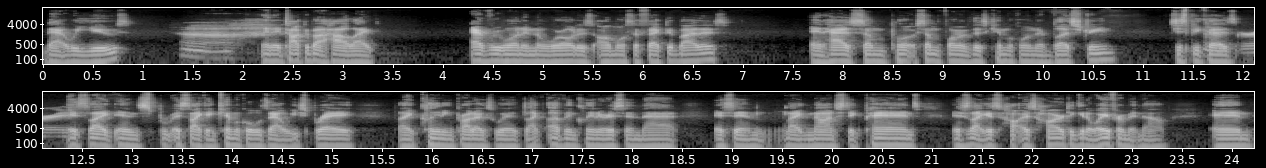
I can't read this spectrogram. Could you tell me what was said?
that we use. Uh, and they talked about how like everyone in the world is almost affected by this and has some po- some form of this chemical in their bloodstream just oh, because oh, it's like in it's like in chemicals that we spray like cleaning products with like oven cleaner it's in that it's in like non-stick pans. It's like it's hard, it's hard to get away from it now. And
